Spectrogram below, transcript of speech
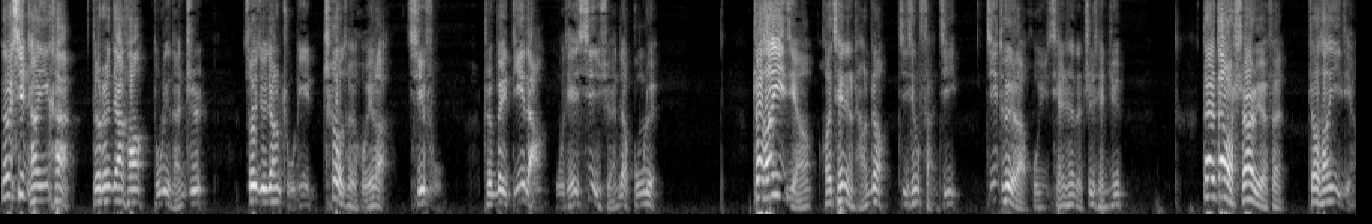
那么信长一看德川家康独立难支，所以就将主力撤退回了岐阜，准备抵挡武田信玄的攻略。朝仓义景和前井长政进行反击，击退了虎御前山的织田军。但是到了十二月份，朝仓义景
